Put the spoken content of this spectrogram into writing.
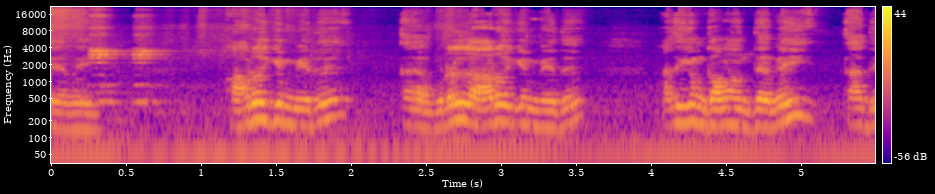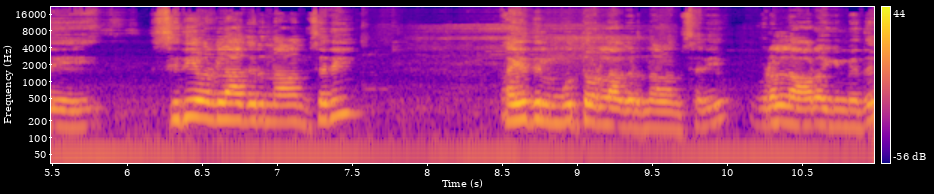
தேவை. ஆரோக்கியம் மீது உடல் ஆரோக்கியம் மீது அதிகம் கவனம் தேவை. அது சிறியவர்களாக இருந்தாலும் சரி வயதில் மூத்தவர்களாக இருந்தாலும் சரி உடல் ஆரோக்கியம் மீது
